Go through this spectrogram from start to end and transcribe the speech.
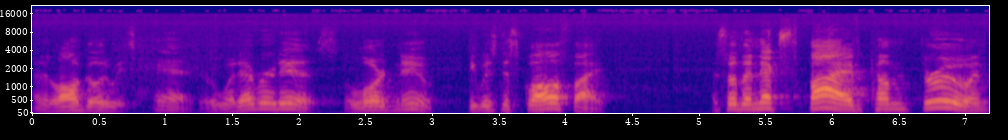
and it'll all go to his head or whatever it is. The Lord knew he was disqualified. And so the next five come through and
